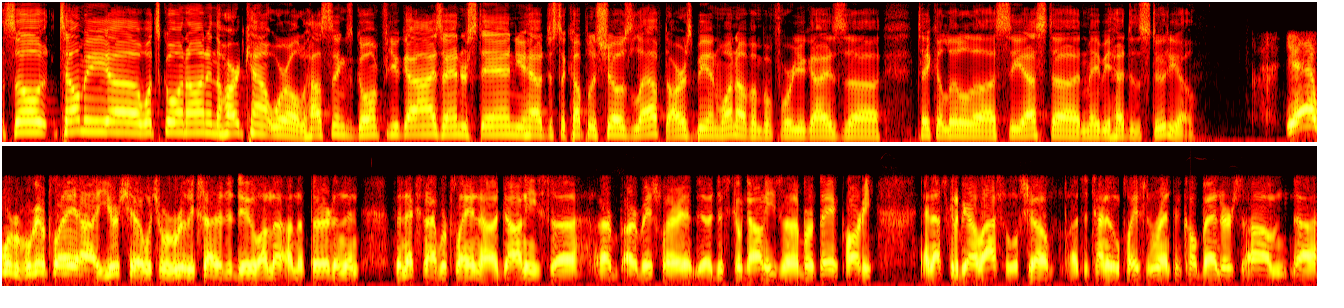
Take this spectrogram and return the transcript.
So tell me uh, what's going on in the Hardcount world. How's things going for you guys? I understand you have just a couple of shows left, ours being one of them, before you guys uh, take a little uh, siesta and maybe head to the studio. Yeah, we're we're gonna play uh, your show, which we're really excited to do on the on the third, and then the next night we're playing uh, Donnie's uh, our our bass player uh, Disco Donnie's uh, birthday party, and that's gonna be our last little show. It's a tiny little place in Renton called Bender's. Um, uh,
